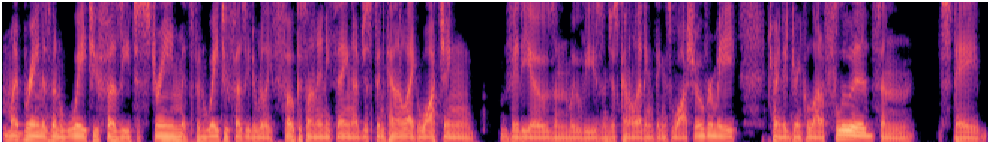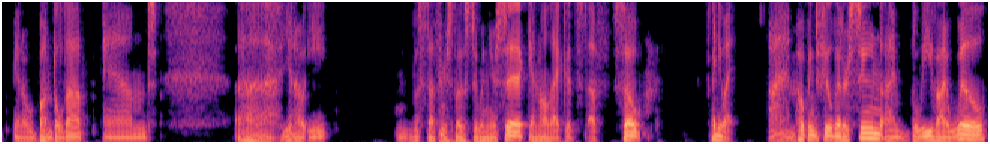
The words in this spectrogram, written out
my brain has been way too fuzzy to stream. It's been way too fuzzy to really focus on anything. I've just been kind of like watching videos and movies and just kind of letting things wash over me, trying to drink a lot of fluids and stay, you know, bundled up and, uh, you know, eat the stuff you're supposed to when you're sick and all that good stuff. So, anyway, I'm hoping to feel better soon. I believe I will.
